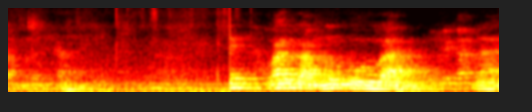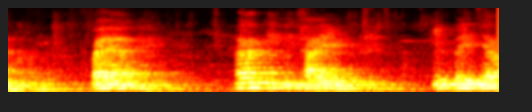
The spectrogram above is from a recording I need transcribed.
ครับวัดลำลูกบัวนะแปดพระกิติชัยกิติยา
